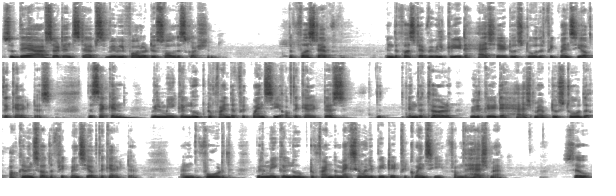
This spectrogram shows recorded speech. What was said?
So there are certain steps we will follow to solve this question. The first step in the first step, we will create a hash array to store the frequency of the characters. The second, we'll make a loop to find the frequency of the characters. In the third, we'll create a hash map to store the occurrence of the frequency of the character. And the fourth, we'll make a loop to find the maximum repeated frequency from the hash map. So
